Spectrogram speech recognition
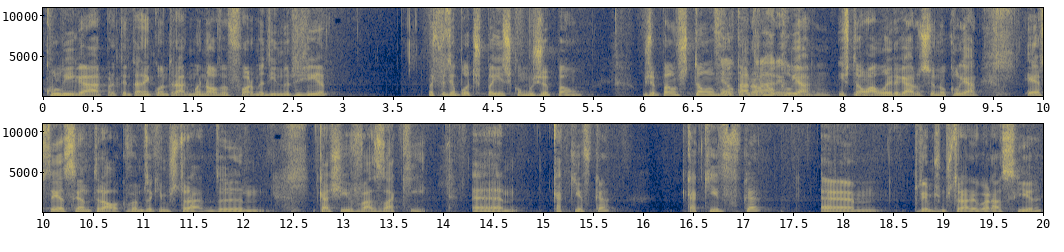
coligar para tentar encontrar uma nova forma de energia. Mas, por exemplo, outros países como o Japão, o Japão estão a é voltar é ao nuclear uhum. e estão a alargar o seu nuclear. Esta é a central que vamos aqui mostrar de Kashivazaki um, Kakivka. Kakivka. Um, podemos mostrar agora a seguir.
